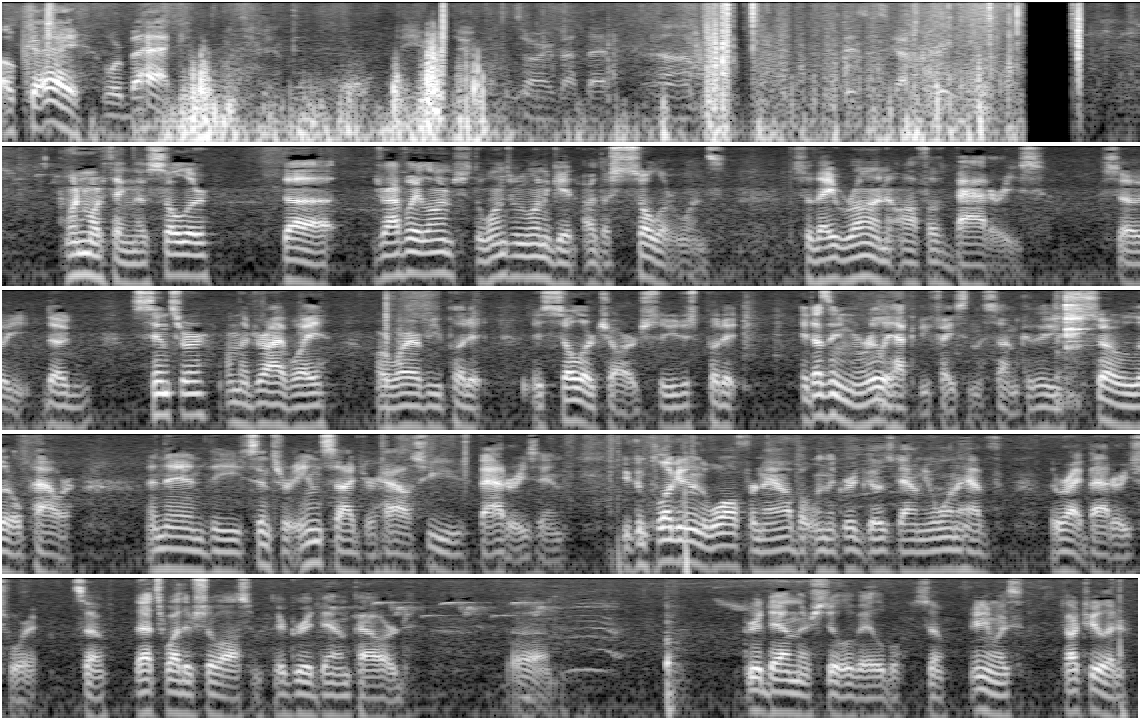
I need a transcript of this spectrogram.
Okay, we're back. It's been a year or two. Sorry about that. Um, business got crazy. One more thing, those solar, the driveway alarms, the ones we want to get are the solar ones. So they run off of batteries. So the sensor on the driveway or wherever you put it is solar charged. So you just put it, it doesn't even really have to be facing the sun because it uses so little power. And then the sensor inside your house, you use batteries in. You can plug it into the wall for now, but when the grid goes down, you'll want to have the right batteries for it. So that's why they're so awesome. They're grid down powered. Um, grid down, they're still available. So, anyways, talk to you later.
